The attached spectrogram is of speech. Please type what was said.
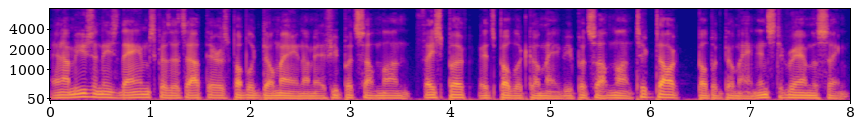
and I'm using these names because it's out there as public domain. I mean, if you put something on Facebook, it's public domain. If you put something on TikTok, public domain. Instagram, the same.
